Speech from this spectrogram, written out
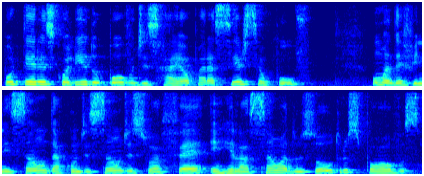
por ter escolhido o povo de Israel para ser seu povo. uma definição da condição de sua fé em relação à dos outros povos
